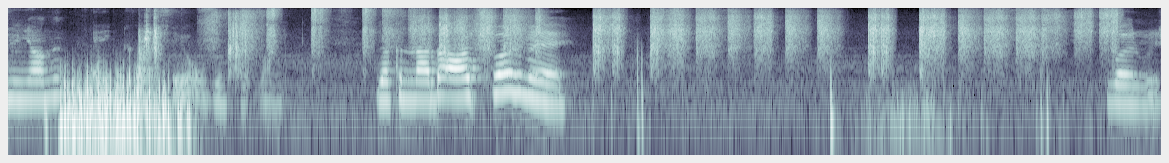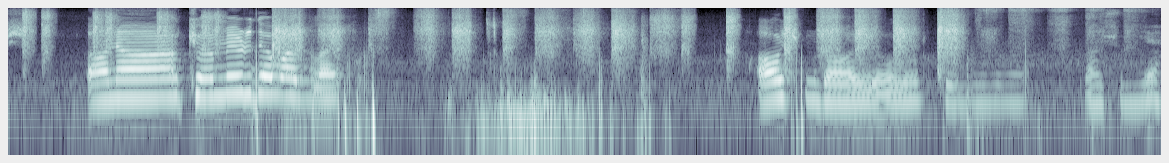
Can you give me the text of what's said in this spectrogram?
Dünyanın en kötü şeyi odun toplamak. Yakınlarda ağaç var mı? Varmış. Ana kömür de var lan. Ağaç mı daha iyi olur? Kömür mü? Ben şunu ye.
